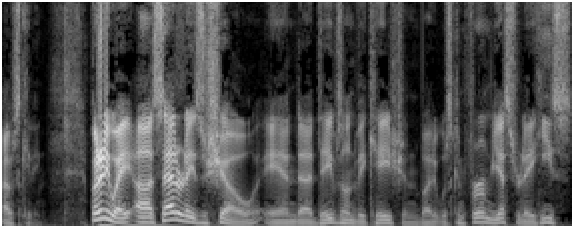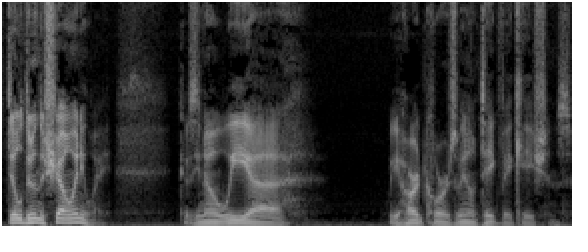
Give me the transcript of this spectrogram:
I was kidding. But anyway, uh, Saturday's a show, and uh, Dave's on vacation, but it was confirmed yesterday he's still doing the show anyway. Because, you know, we, uh, we hardcores, we don't take vacations.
